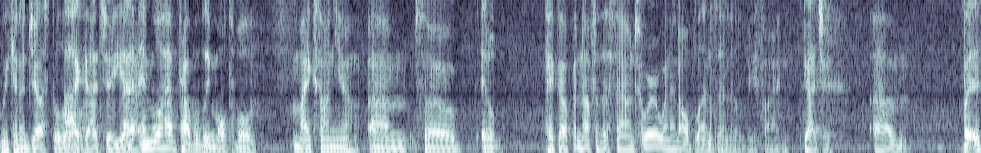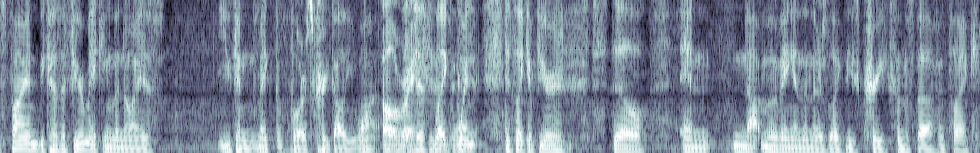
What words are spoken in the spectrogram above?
we can adjust a little. I gotcha, yeah. Uh, and we'll have probably multiple mics on you, um, so it'll pick up enough of the sound to where when it all blends in, it'll be fine. Gotcha. But it's fine because if you're making the noise, you can make the floors creak all you want. Oh, right. It's just like when it's like if you're still and not moving, and then there's like these creaks and stuff. It's like,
